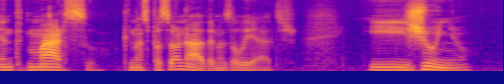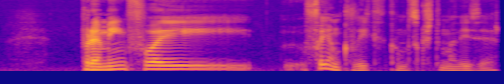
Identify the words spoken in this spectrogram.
entre março, que não se passou nada nos aliados, e junho, para mim foi foi um clique, como se costuma dizer.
